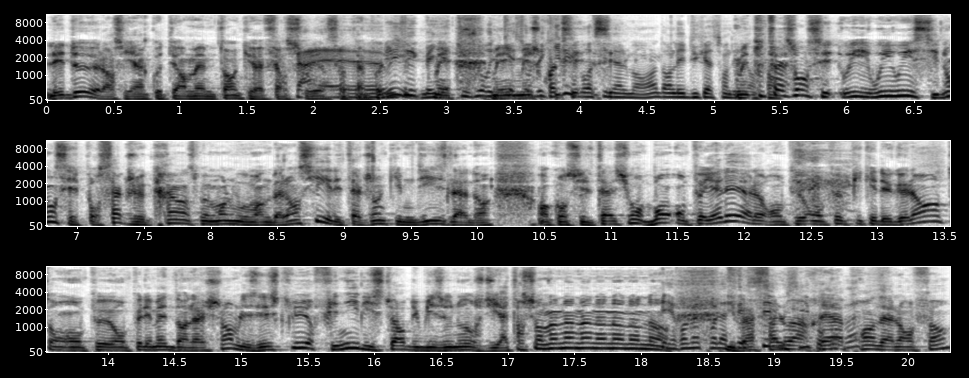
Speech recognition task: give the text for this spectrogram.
les deux. Alors, il y a un côté en même temps qui va faire sourire Bah, certains euh, politiques. oui, mais il y a toujours une mais- mais question d'équilibre finalement hein, dans l'éducation des Mais de toute enfants. façon, c'est oui, oui, oui. Sinon, c'est pour ça que je crains en ce moment le mouvement de balancier. Il y a des tas de gens qui me disent là, dans, en consultation, bon, on peut y aller. Alors, on peut, on peut piquer des gueulantes, on peut, on peut les mettre dans la chambre, les exclure. Fini l'histoire du bisounours. Je dis attention, non, non, non, non, non, non, non. Il va falloir aussi, réapprendre à l'enfant.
